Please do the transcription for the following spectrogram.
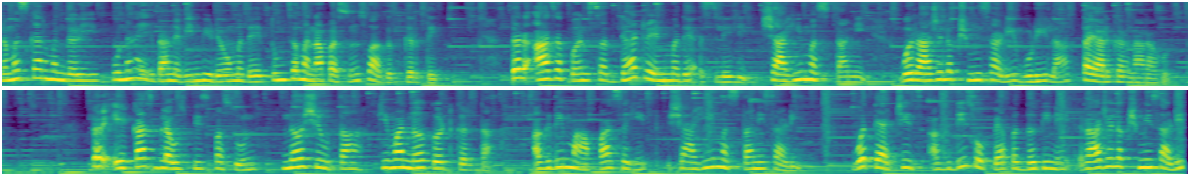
नमस्कार मंडळी पुन्हा एकदा नवीन व्हिडिओमध्ये तुमचं मनापासून स्वागत करते. तर आज आपण सध्या ट्रेंडमध्ये असलेली शाही मस्तानी व राजलक्ष्मी साडी गुढीला तयार करणार आहोत. तर एकाच ब्लाऊज पीसपासून न शिवता किंवा न कट करता अगदी मापासहित शाही मस्तानी साडी व त्याचीच अगदी सोप्या पद्धतीने राजलक्ष्मी साडी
